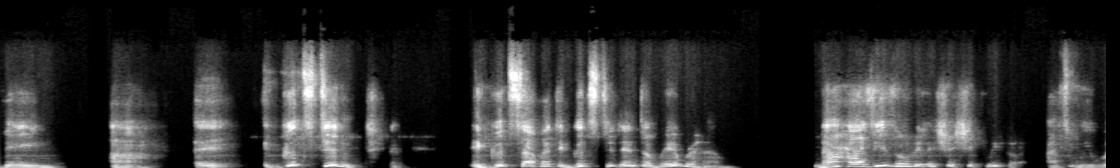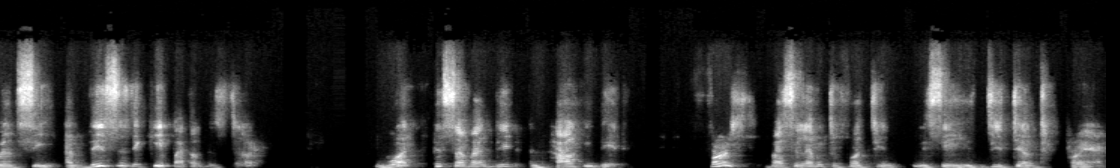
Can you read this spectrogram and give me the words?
been uh, a, a good student, a good servant, a good student of Abraham, now has his own relationship with God as we will see. And this is the key part of the story. What the servant did and how he did. First, verse 11 to 14, we see his detailed prayer.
